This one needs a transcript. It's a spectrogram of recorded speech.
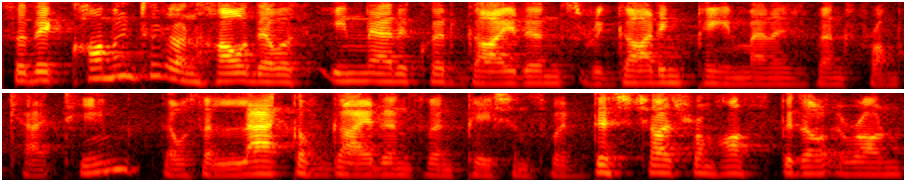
So they commented on how there was inadequate guidance regarding pain management from care team. There was a lack of guidance when patients were discharged from hospital around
